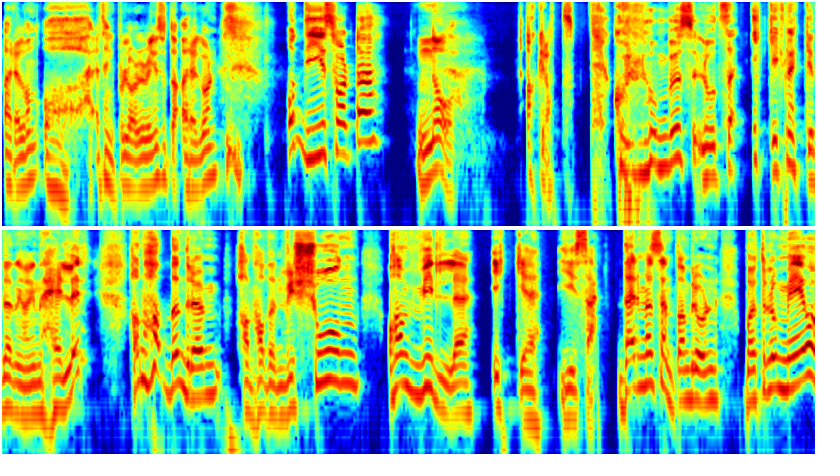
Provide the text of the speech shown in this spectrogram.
Aragon, åh, jeg tenker på Lord of the Rings, vet du, Aragon. Og de svarte no. Akkurat. Columbus lot seg ikke knekke denne gangen heller. Han hadde en drøm, han hadde en visjon, og han ville ikke gi seg. Dermed sendte han broren Bartolomeo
